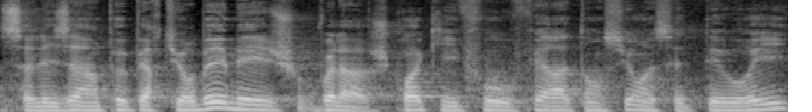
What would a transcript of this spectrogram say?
Ça les a un peu perturbés, mais voilà, je crois qu'il faut faire attention à cette théorie.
